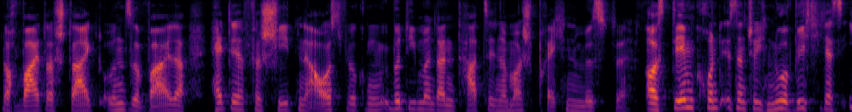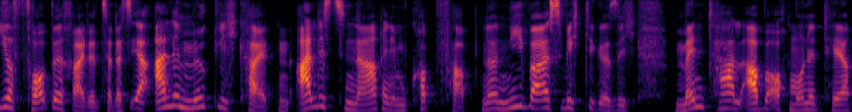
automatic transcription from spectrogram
noch weiter steigt und so weiter, hätte verschiedene Auswirkungen, über die man dann tatsächlich nochmal sprechen müsste. Aus dem Grund ist natürlich nur wichtig, dass ihr vorbereitet seid, dass ihr alle Möglichkeiten, alle Szenarien im Kopf habt. Ne? Nie war es wichtiger, sich mental, aber auch monetär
